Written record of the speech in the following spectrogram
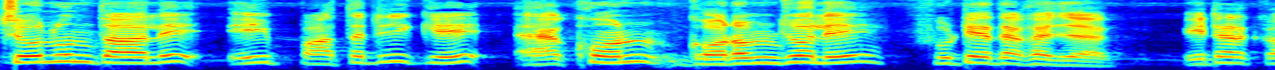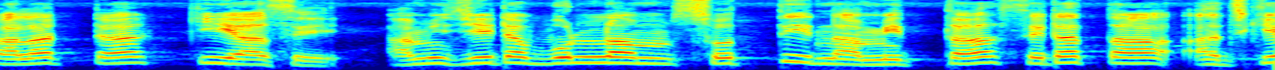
চলুন তাহলে এই পাতাটিকে এখন গরম জলে ফুটে দেখা যাক, এটার কালারটা কি আসে আমি যেটা বললাম সত্যি না মিথ্যা, সেটা তা আজকে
